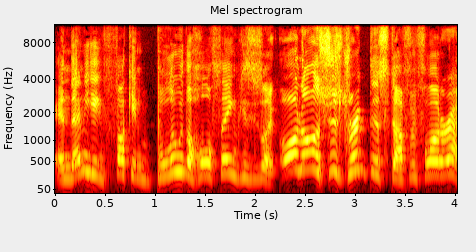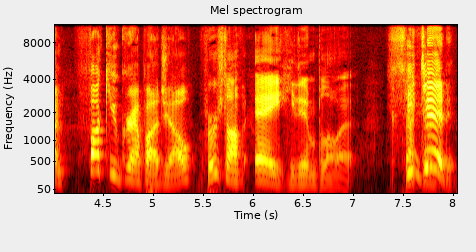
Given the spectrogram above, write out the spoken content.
And then he fucking blew the whole thing because he's like, oh no, let's just drink this stuff and float around. Fuck you, Grandpa Joe. First off, a he didn't blow it. He did.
